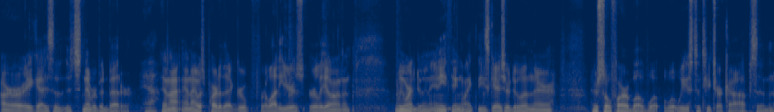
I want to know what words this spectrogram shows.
RRA guys. It's never been better. Yeah. And I and I was part of that group for a lot of years early on, and we weren't doing anything like these guys are doing. They're they're so far above what what we used to teach our cops, and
